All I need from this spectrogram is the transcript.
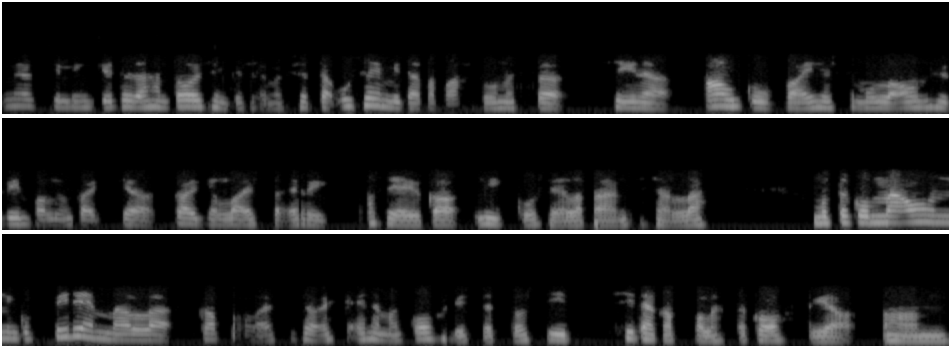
myöskin linkkiytyy tähän toisen kysymykseen, että usein mitä tapahtuu, että siinä alkuvaiheessa mulla on hyvin paljon kaikkea, kaikenlaista eri asiaa, joka liikkuu siellä pään sisällä. Mutta kun mä oon niin pidemmällä kappaleessa, se on ehkä enemmän kohdistettu siitä, sitä kappaletta kohti. Ja, um,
